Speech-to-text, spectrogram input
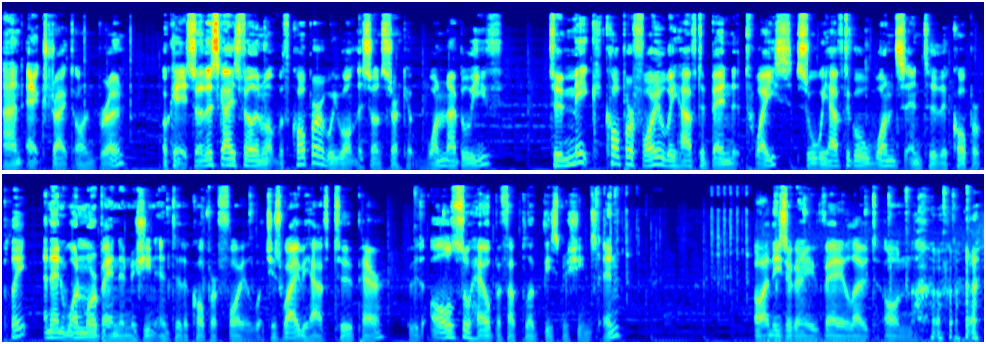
and extract on brown. Okay, so this guy's filling up with copper. We want this on circuit 1, I believe. To make copper foil, we have to bend it twice, so we have to go once into the copper plate, and then one more bending machine into the copper foil, which is why we have two pair. It would also help if I plug these machines in. Oh, and these are going to be very loud. Oh no.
